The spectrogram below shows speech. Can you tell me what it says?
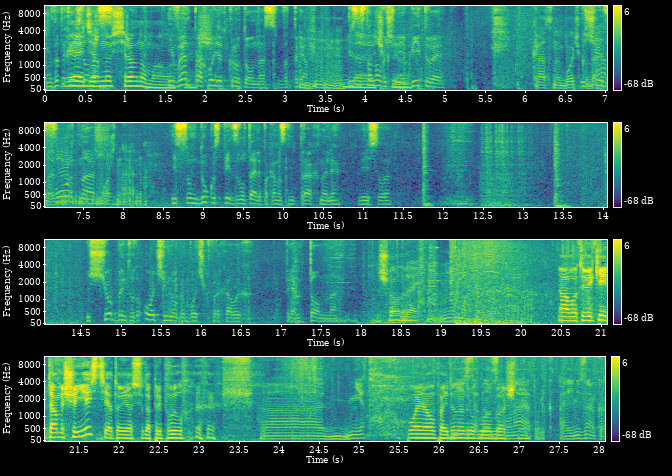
Вот это, конечно, Ядер, ну все равно мало. ивент конечно. проходит круто у нас. Вот прям безостановочные битвы. Красную бочку, Еще да? форт наш. Можно, наверное. И сундук успеть залутали, пока нас не трахнули. Весело. Еще, блин, тут очень много бочек пороховых. Прям тонна. Нашел, Да, ну, можно. А, вот и Викей там еще есть, а то я сюда приплыл. А, Нет. Понял, пойду на другую башню. только. А я не знаю, как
